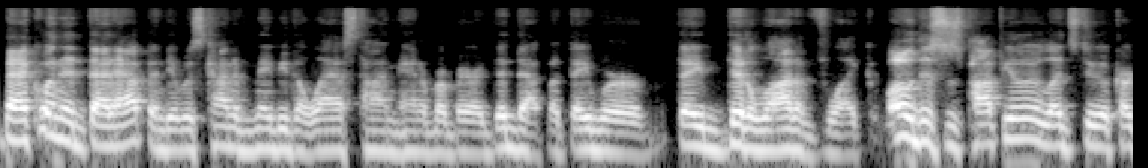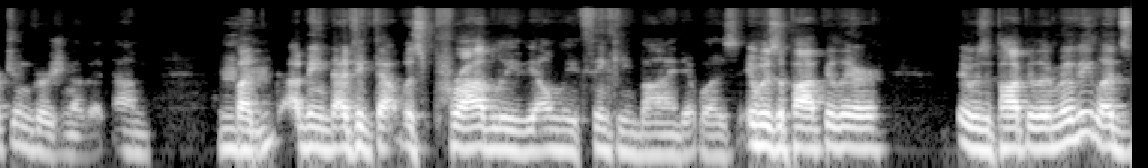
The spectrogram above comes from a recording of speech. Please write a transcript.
back when it, that happened, it was kind of maybe the last time Hanna Barbera did that, but they were they did a lot of like, oh, this is popular, let's do a cartoon version of it. Um, mm-hmm. But I mean, I think that was probably the only thinking behind it was it was a popular, it was a popular movie. Let's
